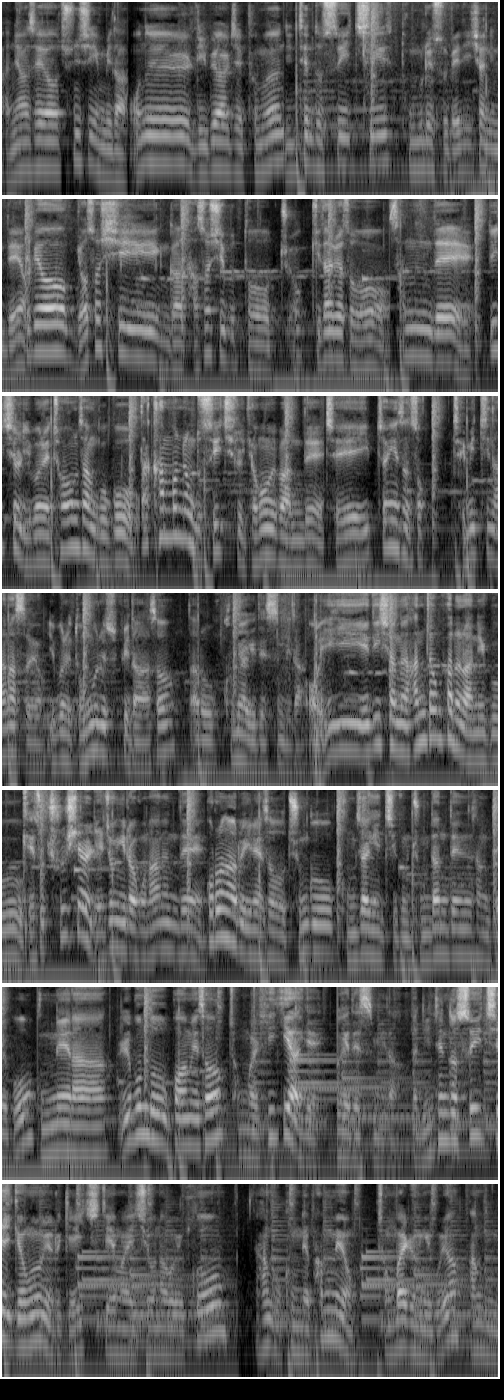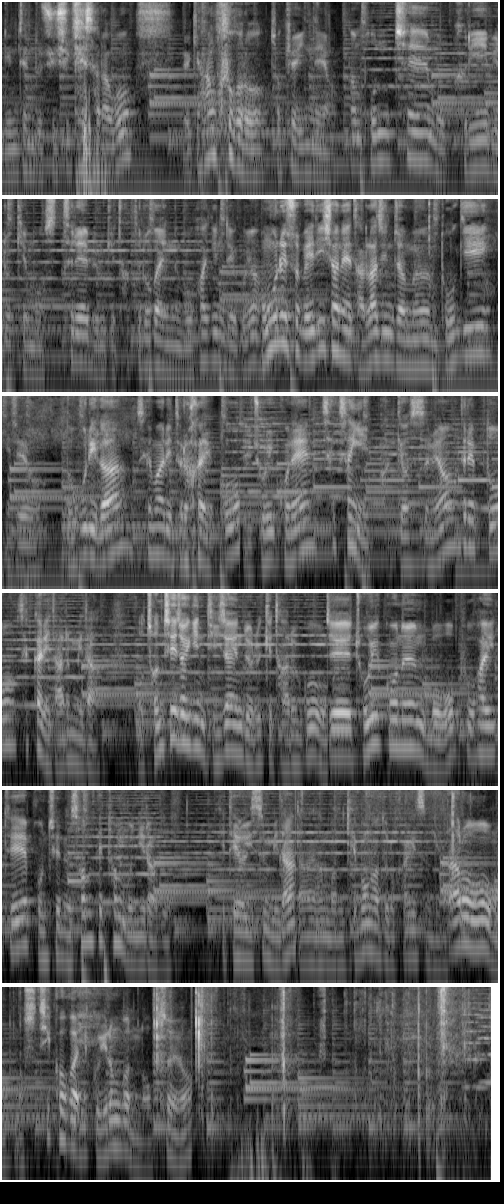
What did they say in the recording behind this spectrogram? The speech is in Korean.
안녕하세요. 춘식입니다. 오늘 리뷰할 제품은 닌텐도 스위치 동물의 숲 edition인데요. 새벽 6시인가 5시부터 쭉 기다려서 샀는데 스위치를 이번에 처음 산 거고 딱 한 번 정도 스위치를 경험해 봤는데 제 입장에선 썩 재밌진 않았어요. 이번에 동물의 숲이 나와서 따로 구매하게 됐습니다. 어, 이 edition은 한정판은 아니고 계속 출시할 예정이라고는 하는데 코로나로 인해서 중국 공장이 지금 중단된 상태고 국내나 일본도 포함해서 정말 희귀하게 하게 됐습니다. 닌텐도 스위치의 경우 이렇게 HDMI 지원하고 있고 한국 국내 판매용 정발용이고요. 한국 닌텐도 주식회사라고 이렇게 한국어로 적혀 있네요. 일단 본체 뭐 그립 이렇게 뭐 스트랩 이렇게 다 들어가 있는 거 확인되고요. 동물의 숲 edition의 달라진 점은 dock이 이제 너구리가 3마리 들어가 있고 조이콘의 색상이 바뀌었으며 strap도 색깔이 다릅니다. 뭐 전체적인 디자인도 이렇게 다르고 이제 조이콘은 뭐 off white에 본체는 선 패턴 무늬라고 되어 있습니다. 일단 한번 개봉하도록 하겠습니다. 따로 뭐 스티커가 있고 이런 건 없어요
